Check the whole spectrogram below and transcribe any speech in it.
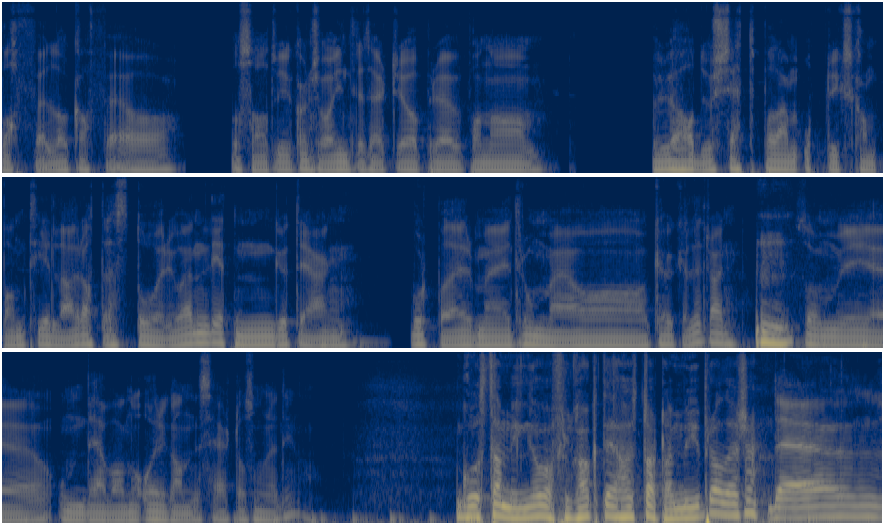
vaffel og kaffe og, og sa at vi kanskje var interessert i å prøve på noe vi hadde jo sett på de opprykkskampene tidligere at det står jo en liten guttegjeng bortpå der med ei tromme og kauker litt. Mm. Som vi, eh, om det var noe organisert og sånne ting. God stemning og vaffelkake, det har starta mye bra der, så. Det er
